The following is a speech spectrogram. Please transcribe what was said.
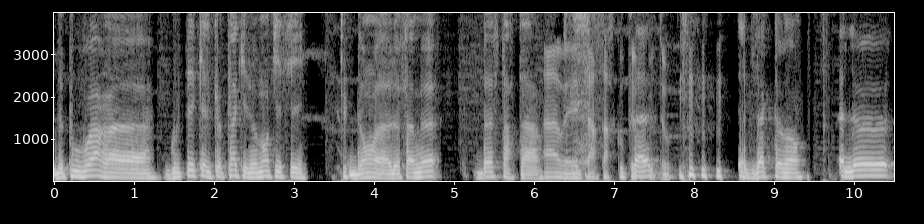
de pouvoir euh, goûter quelques plats qui nous manquent ici, dont euh, le fameux bœuf tartare. Ah ouais, tartare coupé au euh, couteau. exactement. Le,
